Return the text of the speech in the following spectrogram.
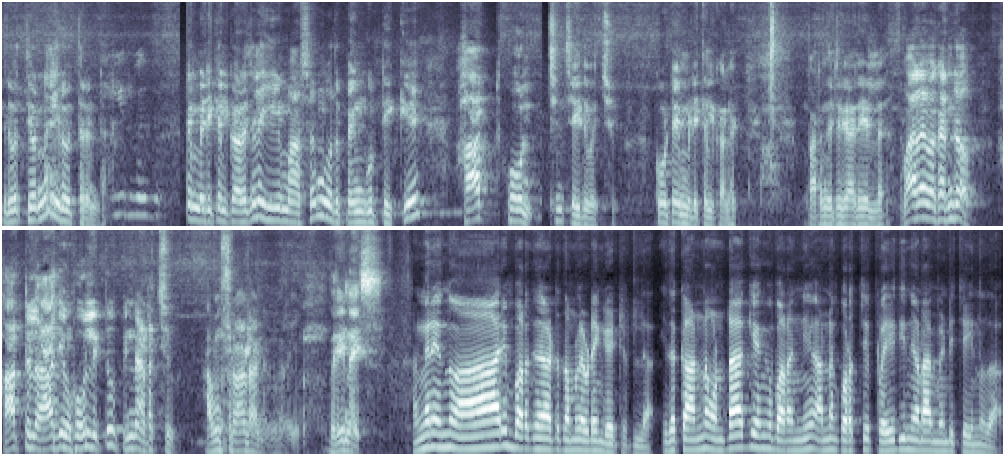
ഇരുപത്തി ഒന്ന് ഇരുപത്തി രണ്ടാ മെഡിക്കൽ കോളേജിൽ ഈ മാസം ഒരു പെൺകുട്ടിക്ക് ഹാർട്ട് ഹോൾ ചെയ്തു വെച്ചു. Kottayam medical college. പറഞ്ഞിട്ട് കാര്യമില്ല. വളരെ കണ്ടോ? ഹാർട്ടിൽ ആദ്യം ഹോൾ ഇട്ടു പിന്നെ അടച്ചു. അവൻ ഫ്രോഡാണ് എന്ന് പറയും. വെരി നൈസ് അങ്ങനെയൊന്നും ആരും പറഞ്ഞതായിട്ട് നമ്മൾ എവിടെയും കേട്ടിട്ടില്ല. ഇതൊക്കെ അണ്ണൻ ഉണ്ടാക്കി അങ്ങ് പറഞ്ഞ് അണ്ണൻ കുറച്ച് പ്രീതി നേടാൻ വേണ്ടി ചെയ്യുന്നതാ.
